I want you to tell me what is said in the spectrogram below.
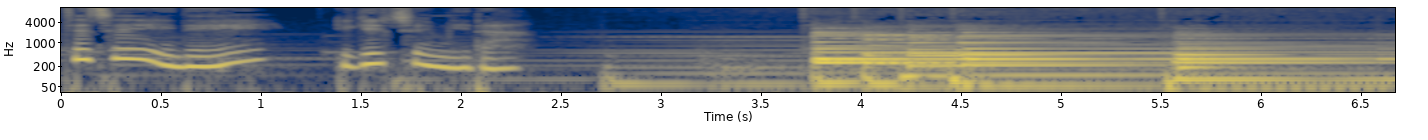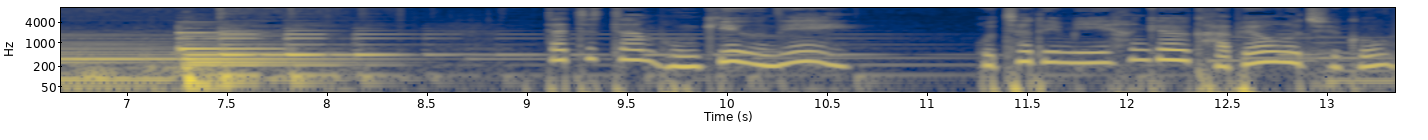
재즈인의 이길주입니다. 따뜻한 봄 기운에 옷차림이 한결 가벼워지고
